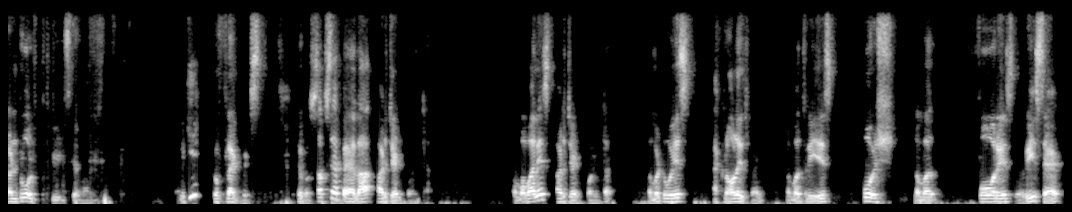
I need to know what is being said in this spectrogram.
कंट्रोल फीड्स के बारे में। यानी कि तो फ्लैग बिट्स देखो, सबसे पहला urgent pointer number one is urgent pointer number two is acknowledgement number three is push number four is reset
